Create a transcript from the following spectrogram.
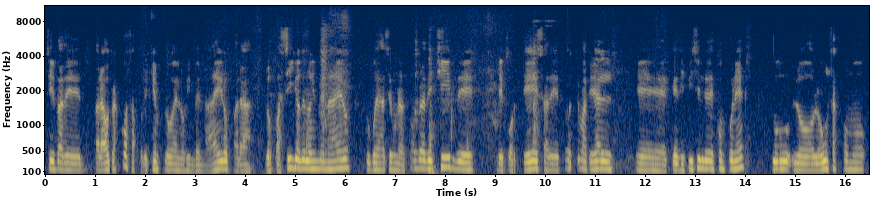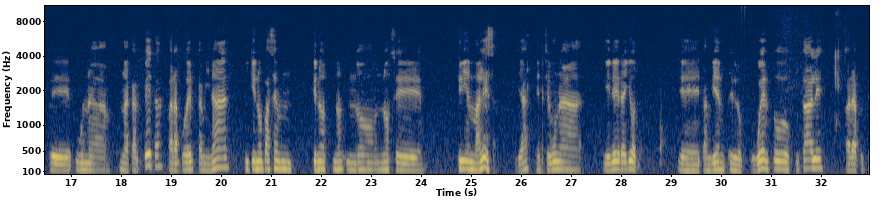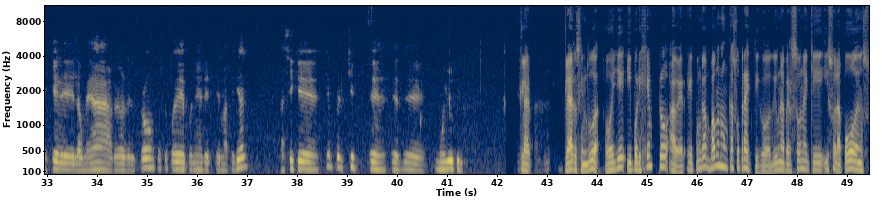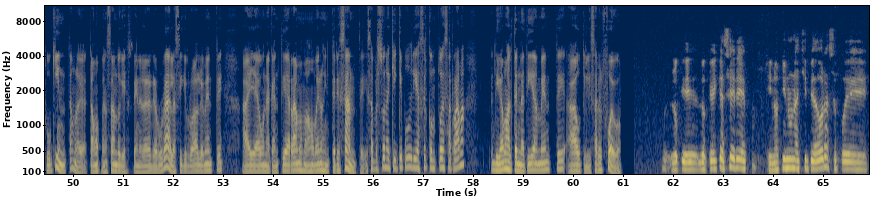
sirva de, para otras cosas, por ejemplo, en los invernaderos, para los pasillos de los invernaderos, tú puedes hacer una alfombra de chip, de, de corteza, de todo este material eh, que es difícil de descomponer, tú lo, lo usas como eh, una, una, carpeta para poder caminar y que no pasen, que no, no, no, no se críen maleza, ¿ya? Entre una hilera y otra. Eh, también en los huertos frutales, para proteger eh, la humedad alrededor del tronco se puede poner este material así que siempre el chip es, muy útil claro Claro, sin duda. Oye, y por ejemplo, a ver, eh, pongamos, vámonos a un caso práctico de una persona que hizo la poda en su quinta. estamos pensando que es en el área rural, así que probablemente haya una cantidad de ramas más o menos interesante. Esa persona, ¿qué, podría hacer con toda esa rama, digamos, alternativamente a utilizar el fuego? lo que, lo que hay que hacer es, si no tiene una chipeadora, se puede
